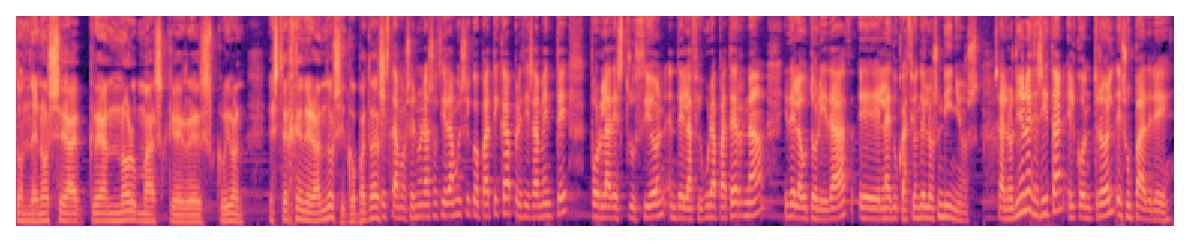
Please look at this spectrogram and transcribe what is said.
donde no se crean normas que les cohiban, esté generando psicópatas? Estamos en una sociedad muy psicopática precisamente por la destrucción de la figura paterna y de la autoridad eh, en la educación de los niños. O sea, los niños necesitan el control de su padre.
